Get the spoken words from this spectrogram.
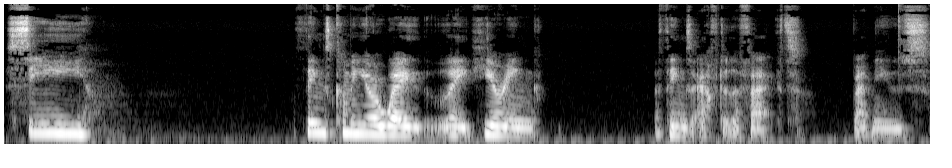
see things coming your way, like hearing things after the fact. Bad news,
